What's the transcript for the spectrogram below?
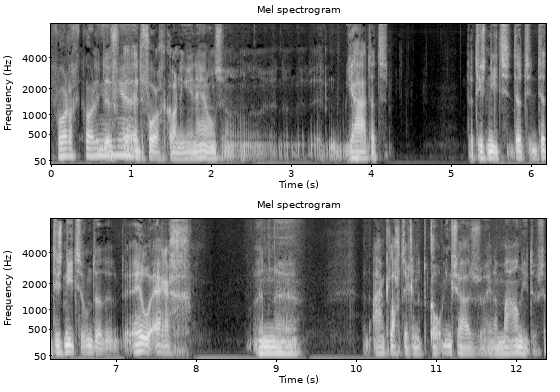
vorige koningin, de, de vorige koningin, hè, onze, ja, dat, dat is niet, dat, dat is niet heel erg een, eh, een aanklacht tegen het koningshuis, helemaal niet. Of zo.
